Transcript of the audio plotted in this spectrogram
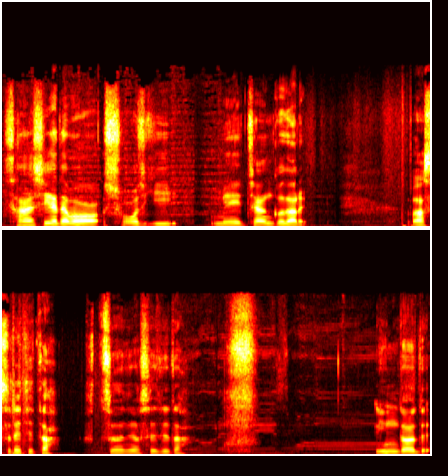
三振がでも、正直、めちゃんこだる。忘れてた。普通に忘れてた。インダーで、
